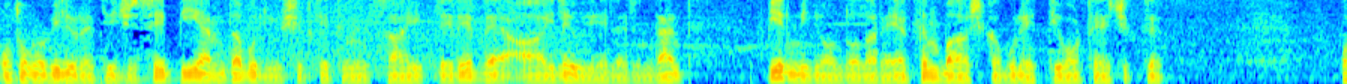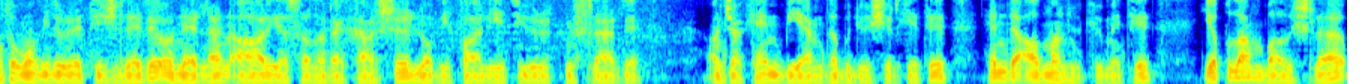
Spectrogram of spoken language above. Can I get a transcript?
otomobil üreticisi BMW şirketinin sahipleri ve aile üyelerinden 1 milyon dolara yakın bağış kabul ettiği ortaya çıktı. Otomobil üreticileri önerilen ağır yasalara karşı lobi faaliyeti yürütmüşlerdi. Ancak hem BMW şirketi hem de Alman hükümeti yapılan bağışla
